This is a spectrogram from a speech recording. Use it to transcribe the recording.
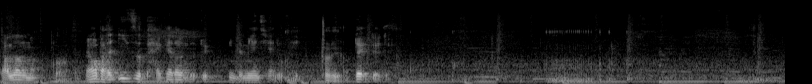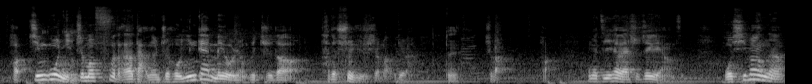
打乱了吗嗯？然后把它一字排开到你的对你的面前就可以。这里了对对对。好，经过你这么复杂的打乱之后，应该没有人会知道它的顺序是什么，对吧？对，是吧？好，那么接下来是这个样子。我希望呢，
